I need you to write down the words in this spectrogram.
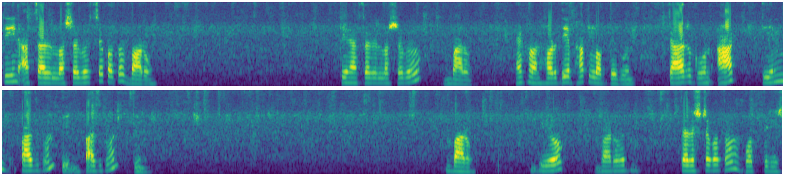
তিন আর চারের লসাগু হচ্ছে কত? বারো। তিন আর চারের লসাগু বারো। এখন হর দিয়ে ভাগ লব গুণ। চার গুণ আট, তিন, পাঁচ গুণ তিন, পাঁচ গুণ তিন। বারো। বিয়োগ বারো চারশটা কত? বত্রিশ।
